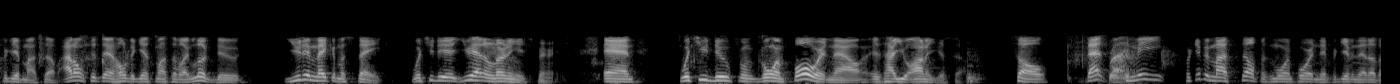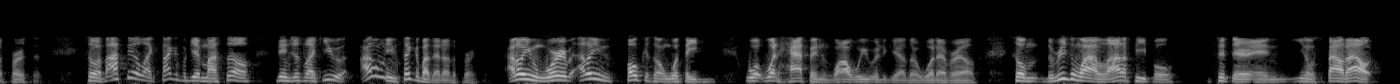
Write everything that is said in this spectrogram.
forgive myself. I don't sit there and hold against myself like, look, dude, you didn't make a mistake. What you did, you had a learning experience. And what you do from going forward now is how you honor yourself. So that Right. to me, forgiving myself is more important than forgiving that other person. So if I feel like if I can forgive myself, then just like you, I don't even think about that other person. I don't even worry. I don't even focus on what they, what what happened while we were together or whatever else. So the reason why a lot of people sit there and you know spout out,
